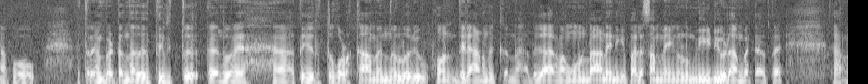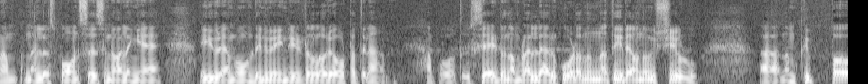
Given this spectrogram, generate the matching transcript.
അപ്പോൾ എത്രയും പെട്ടെന്ന് അത് തിരുത്ത് എന്താ പറയുക തീർത്ത് കൊടുക്കാം എന്നുള്ളൊരു കോൺ- ഇതിലാണ് നിൽക്കുന്നത്. അത് കാരണം കൊണ്ടാണ് എനിക്ക് പല സമയങ്ങളിലും വീഡിയോ ഇടാൻ പറ്റാത്തത്. കാരണം നല്ല സ്പോൺസേഴ്സിനോ അല്ലെങ്കിൽ ഈ ഒരു എമൗണ്ടിന് വേണ്ടിയിട്ടുള്ള ഒരു ഓട്ടത്തിലാണ്. അപ്പോൾ തീർച്ചയായിട്ടും നമ്മളെല്ലാവരും കൂടെ നിന്നാൽ തീരാവുന്ന വിഷയമുള്ളൂ. നമുക്കിപ്പോൾ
